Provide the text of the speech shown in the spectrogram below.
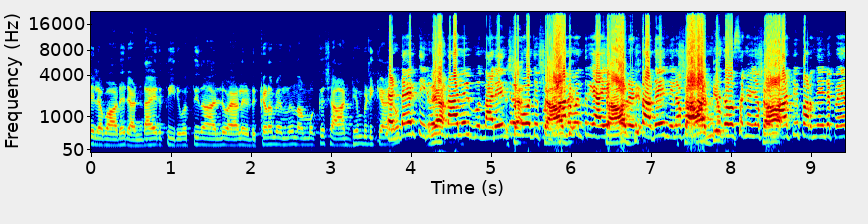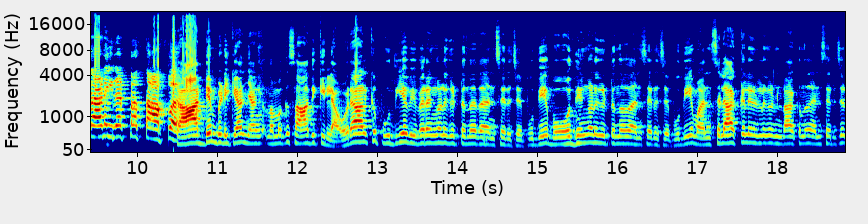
നിലപാട് രണ്ടായിരത്തി ഇരുപത്തിനാലിലും അയാൾ എടുക്കണമെന്ന് നമുക്ക് ഷാഠ്യം പിടിക്കാൻ രണ്ടായിരത്തി ഇരുപത്തിനാലിൽ നരേന്ദ്രമോദി പ്രധാനമന്ത്രി എടുത്ത അതേ നിലപാട് അഞ്ച് ദിവസം കഴിഞ്ഞപ്പോൾ മാറ്റി പറഞ്ഞതിന്റെ പേരാണ് ഇരട്ടത്താപ്പ്. ആദ്യം പിടിക്കാൻ നമുക്ക് സാധിക്കില്ല. ഒരാൾക്ക് പുതിയ വിവരങ്ങൾ കിട്ടുന്നതനുസരിച്ച് പുതിയ ബോധ്യങ്ങൾ കിട്ടുന്നതനുസരിച്ച് പുതിയ മനസ്സിലാക്കലുകൾ ഉണ്ടാക്കുന്നതനുസരിച്ച്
